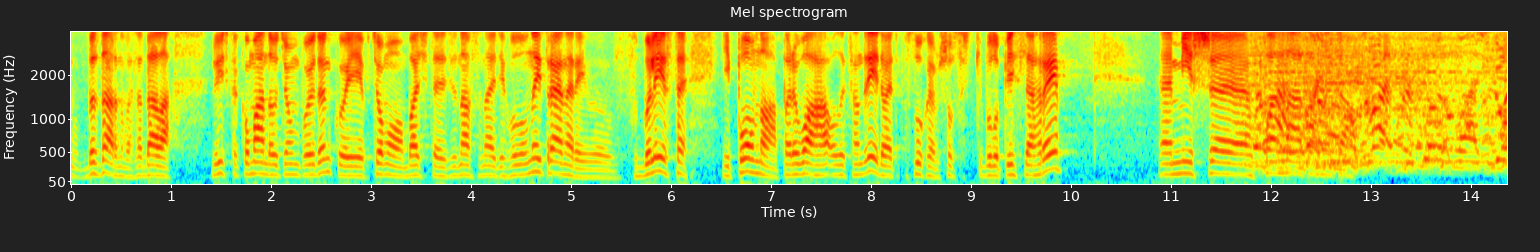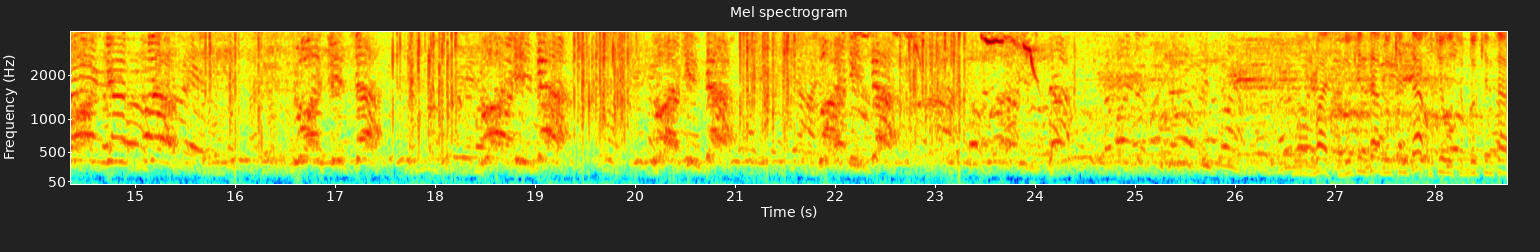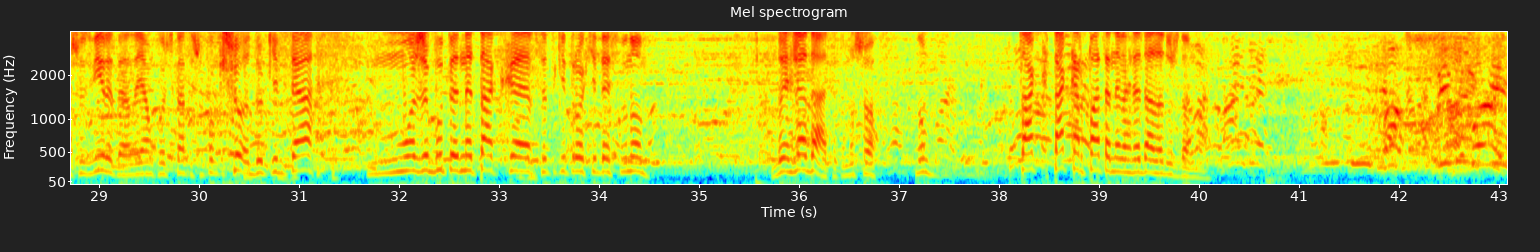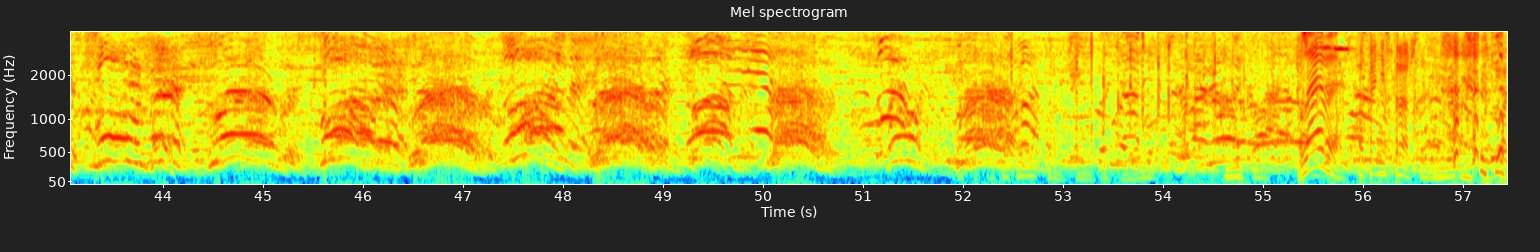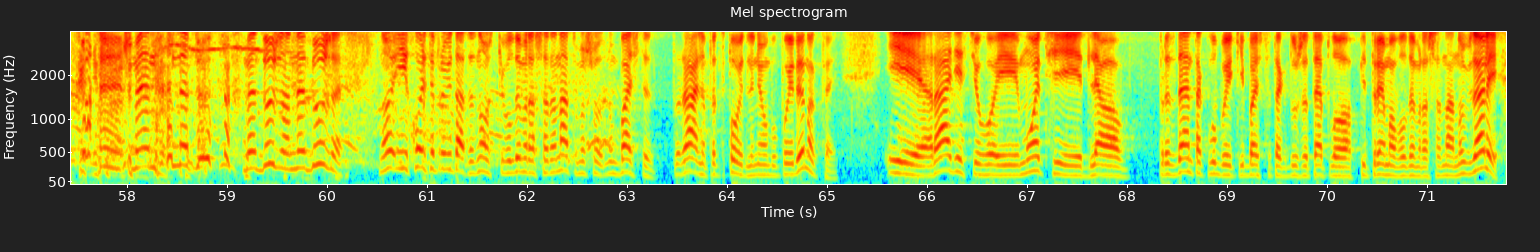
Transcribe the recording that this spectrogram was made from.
ну, бездарно виглядала львівська команда у цьому поєдинку. І в цьому, бачите, зізнався навіть і головний тренер, і футболісти, і повна перевага Олександрії. Давайте послухаємо, що все ж таки було після гри е, між е, фанатами. та- До кінця! До кінця! До кінця! До кінця! До кінця! Бачите, до кінця, до кінця, хотілося б до кінця щось вірити, але я вам хочу сказати, що поки що до кінця може бути не так е, все-таки трохи десь воно виглядати. Тому що, ну, так, так Карпата не виглядала дуже давно. Леве! Пока не страшно. Пока не страшно. не, не, не, ду- не дуже, не дуже. Ну і хочеться привітати знову ж таки Володимира Шарана, тому що, ну, бачите, реально принциповий для нього був поєдинок цей. І радість його, і емоції для президента клубу, який, бачите, так дуже тепло підтримав Володимира Шарана. Ну, і взагалі,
